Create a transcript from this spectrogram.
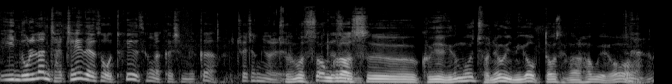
이 논란 자체에 대해서 어떻게 생각하십니까? 최정렬. 저는 뭐 선글라스 그 얘기는 뭐 전혀 의미가 없다고 생각을 하고요. 교수님. 네.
